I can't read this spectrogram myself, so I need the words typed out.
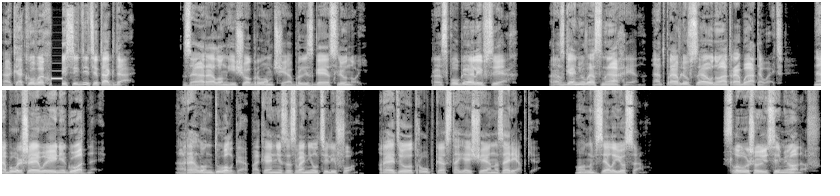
«А какого хуя сидите тогда?» Заорал он еще громче, обрызгая слюной. «Распугали всех! Разгоню вас нахрен! Отправлю в сауну отрабатывать! На большее вы и негодны!» Орал он долго, пока не зазвонил телефон. Радиотрубка, стоящая на зарядке. Он взял ее сам. «Слушаю, Семенов»,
